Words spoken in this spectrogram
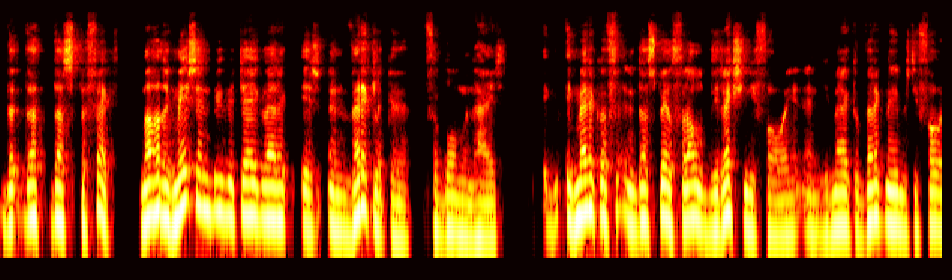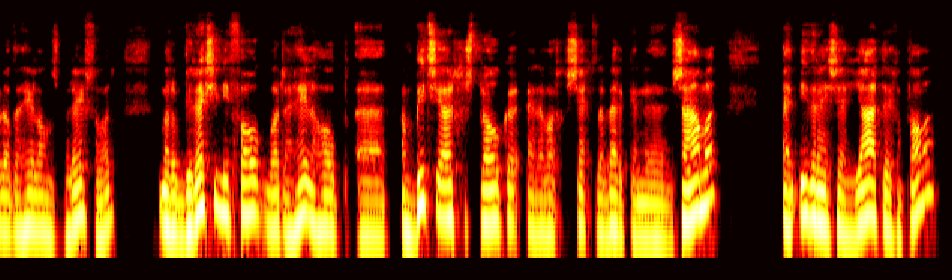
dat, dat, is perfect. Maar wat ik mis in het bibliotheekwerk is een werkelijke verbondenheid. Ik, ik merk, dat speelt vooral op directieniveau. En je merkt op werknemersniveau dat er heel anders beleefd wordt. Maar op directieniveau wordt een hele hoop uh, ambitie uitgesproken. En er wordt gezegd, we werken uh, samen. En iedereen zegt ja tegen plannen.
